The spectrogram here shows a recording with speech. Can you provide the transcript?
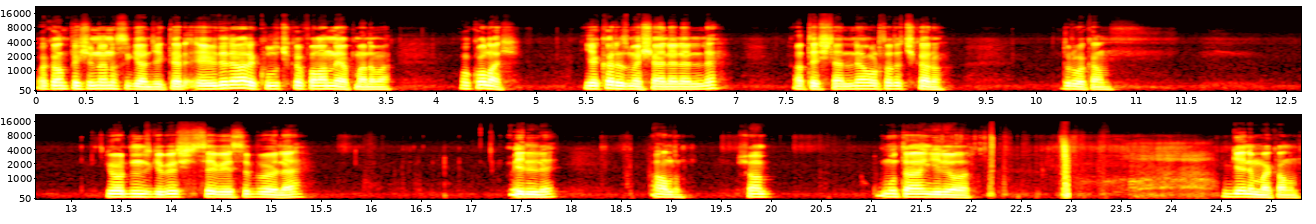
Bakalım peşimden nasıl gelecekler. Evde de var ya kuluçka falan da yapmadım ha. O kolay. Yakarız meşalelerle. Ateşlerle ortada çıkar o. Dur bakalım. Gördüğünüz gibi seviyesi böyle. 50. Aldım. Şu an muhtemelen geliyorlar. Gelin bakalım.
